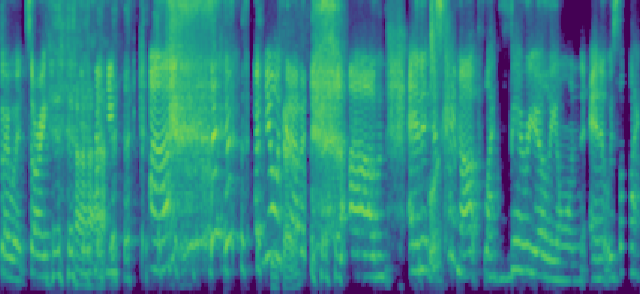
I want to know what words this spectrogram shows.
go word. Sorry. uh, I knew I going to it. Um, and it just came up like very early on, and it was like,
